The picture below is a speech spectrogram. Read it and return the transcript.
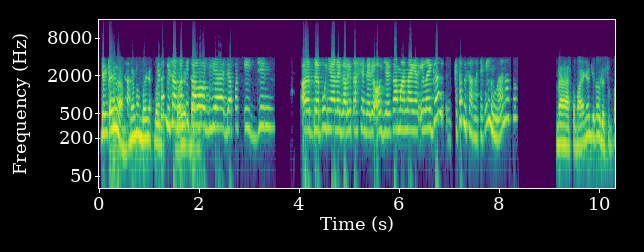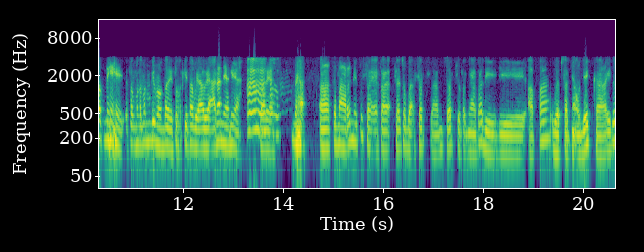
Dan kita Iya, bisa, memang banyak banget. kita bisa banyak ngerti kalau dia dapat izin ada punya legalitasnya dari OJK mana yang ilegal, kita bisa ngeceknya di mana tuh? Nah, kemarin kan kita udah sempet nih, teman-teman mungkin belum tahu ya, sempet kita WA-WA-anan ya nih ya. Mhm, Sorry ya. Nah, eh, kemarin itu saya, saya saya coba search kan, search ternyata di di apa websitenya OJK itu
